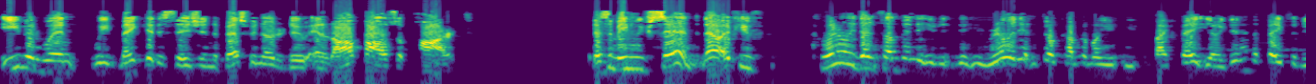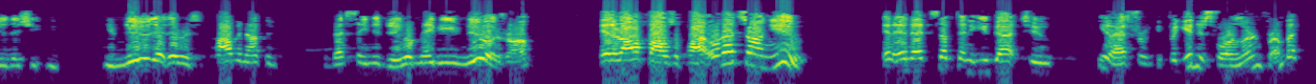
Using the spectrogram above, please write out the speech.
even when we make the decision the best we know to do and it all falls apart, it doesn't mean we've sinned. Now, if you've clearly done something that you that you really didn't feel comfortable, you, you by faith, you know, you didn't have the faith to do this. You, you you knew that there was probably not the best thing to do, or maybe you knew it was wrong, and it all falls apart. Well, that's on you, and and that's something that you've got to you know ask for forgiveness for and learn from. But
